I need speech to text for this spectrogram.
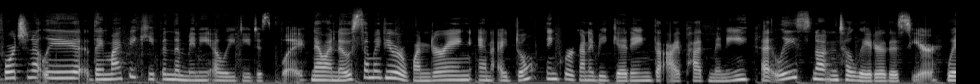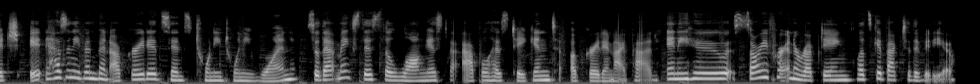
Unfortunately, they might be keeping the mini LED display. Now, I know some of you are wondering, and I don't think we're going to be getting the iPad mini, at least not until later this year, which it hasn't even been upgraded since 2021. So that makes this the longest that Apple has taken to upgrade an iPad. Anywho, sorry for interrupting. Let's get back to the video.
